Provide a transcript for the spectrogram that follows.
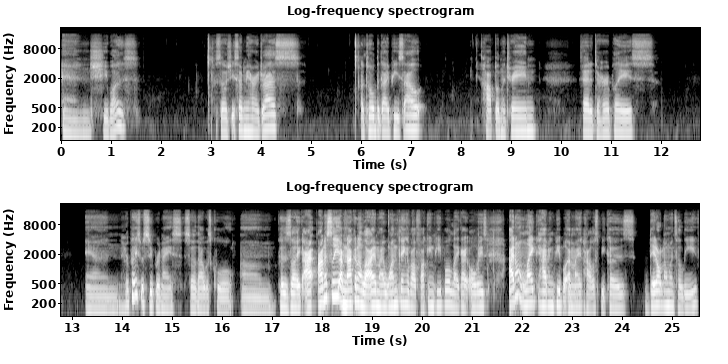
and she was so she sent me her address. I told the guy peace out. Hopped on the train headed to her place. And her place was super nice so that was cool. Um because like i honestly i'm not gonna lie my one thing about fucking people like i always i don't like having people at my house because they don't know when to leave.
